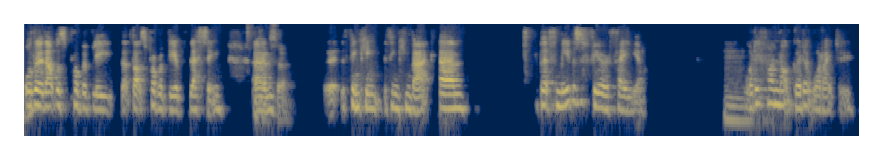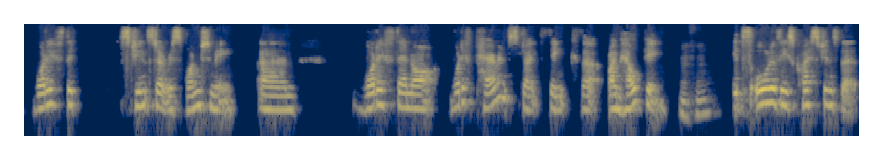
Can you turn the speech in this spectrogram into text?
Although that was probably that that's probably a blessing. Um, so. Uh, thinking thinking back, um, but for me, it was a fear of failure. Mm. What if I'm not good at what I do? What if the students don't respond to me? Um, what if they're not? What if parents don't think that I'm helping? Mm-hmm it's all of these questions that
